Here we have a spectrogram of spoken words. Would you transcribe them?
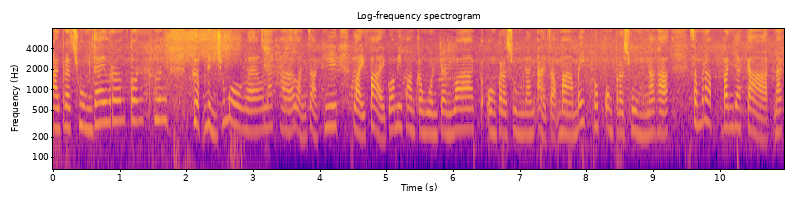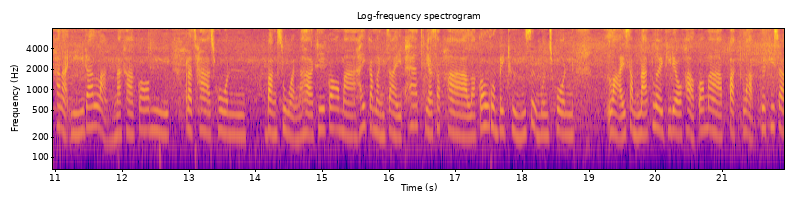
การประชุมได้เริ่มต้นขึ้นเกือบหนึ่งชั่วโมงแล้วนะคะ หลังจากที่หลายฝ่ายก็มีความกังวลกันว่าองค์ประชุมนั้นอาจจะมาไม่ครบองค์ประชุมนะคะสำหรับบรรยากาศณขณะนี้ด้านหลังนะคะ ก็มีประชาชนบางส่วนนะคะที่ก็มาให้กำลังใจแพทยสภา แล้วก็รวมไปถึงสื่อมวลชนหลายสำนักเลยทีเดียวค่ะ ก็มาปักหลักเพื่อที่จะ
